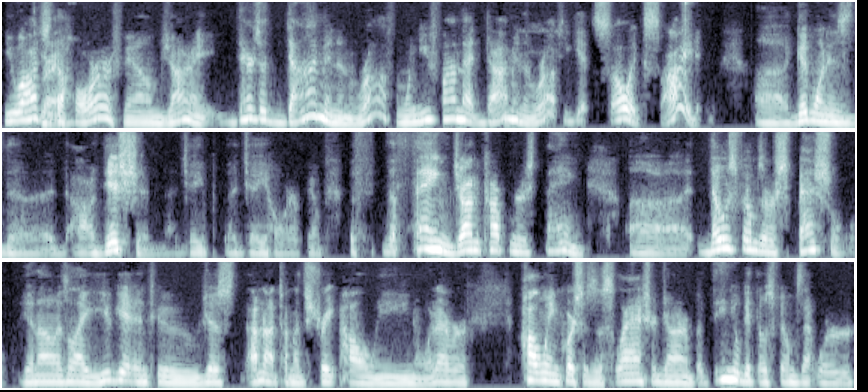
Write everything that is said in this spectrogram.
You watch right. the horror film genre, there's a diamond in the rough. And when you find that diamond in the rough, you get so excited. Uh, good one is the audition, a J, a J horror film. The, the thing, John Carpenter's thing. Uh, those films are special. You know, it's like you get into just, I'm not talking about straight Halloween or whatever Halloween, of course, is a slasher genre, but then you'll get those films that were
